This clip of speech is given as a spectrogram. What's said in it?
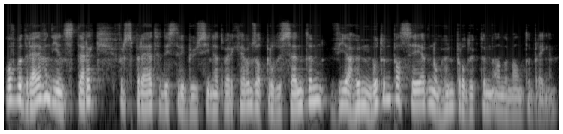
Of bedrijven die een sterk verspreid distributienetwerk hebben, zodat producenten via hun moeten passeren om hun producten aan de man te brengen.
